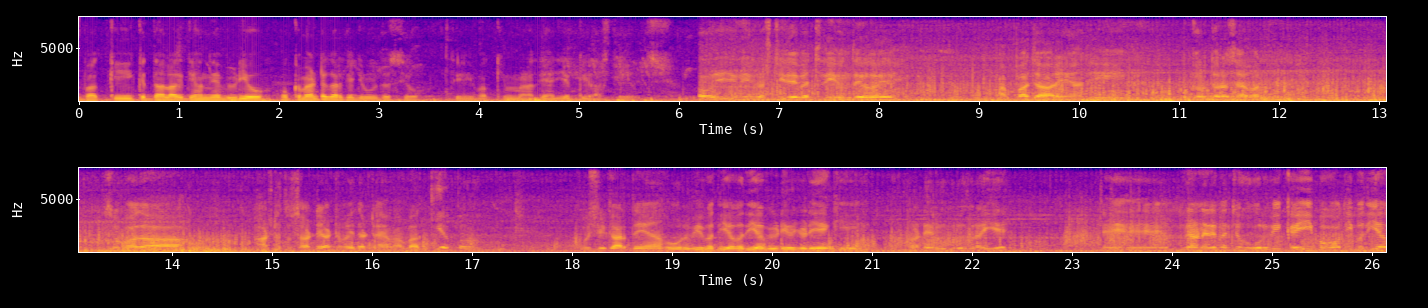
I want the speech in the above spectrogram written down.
ਬਾਕੀ ਕਿੱਦਾਂ ਲੱਗਦੀਆਂ ਹੁੰਦੀਆਂ ਵੀਡੀਓ ਉਹ ਕਮੈਂਟ ਕਰਕੇ ਜਰੂਰ ਦੱਸਿਓ। ਤੇ ਬਾਕੀ ਮਿਲਦੇ ਆ ਜੀ ਅੱਗੇ ਰਸਤੇ ਦੇ ਵਿੱਚ। ਉਹ ਯੂਨੀਵਰਸਿਟੀ ਦੇ ਵਿੱਚ ਦੀ ਹੁੰਦੇ ਹੋਏ ਆਪਾਂ ਜਾ ਰਹੇ ਹਾਂ ਜੀ ਗੁਰਦੁਆਰਾ ਸਾਹਿਬ ਵੱਲ ਸਵੇਰ ਦਾ 8 ਤੋਂ 8:30 ਵਜੇ ਦਾ ਟਾਈਮ ਆ। ਬਾਕੀ ਆਪਾਂ ਕੋਸ਼ਿਸ਼ ਕਰਦੇ ਆ ਹੋਰ ਵੀ ਵਧੀਆ ਵਧੀਆ ਵੀਡੀਓ ਜਿਹੜੀਆਂ ਕਿ ਤੁਹਾਡੇ ਰੂਬਰੂ ਕਰਾਈਏ। ਤੇ ਲੁਧਿਆਣੇ ਦੇ ਵਿੱਚ ਹੋਰ ਵੀ ਕਈ ਬਹੁਤ ਹੀ ਵਧੀਆ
